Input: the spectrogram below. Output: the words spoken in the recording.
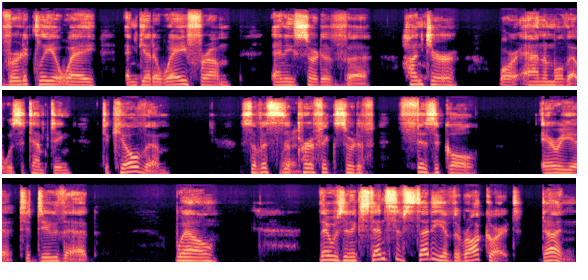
vertically away and get away from any sort of uh, hunter or animal that was attempting to kill them. So this is right. a perfect sort of physical area to do that. Well, there was an extensive study of the rock art done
